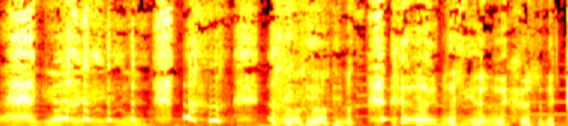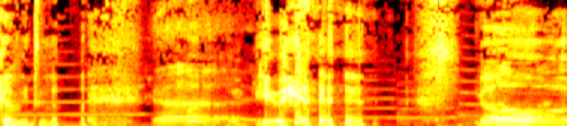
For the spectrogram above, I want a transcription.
ah, qué bueno. Ay, esto ha sido lo mejor del capítulo. Qué bueno. Oh,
